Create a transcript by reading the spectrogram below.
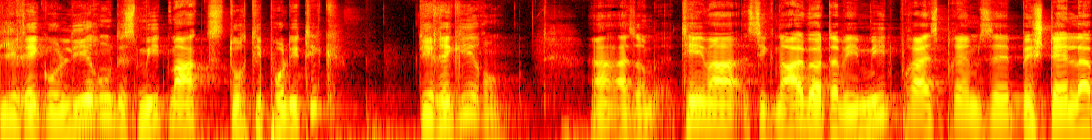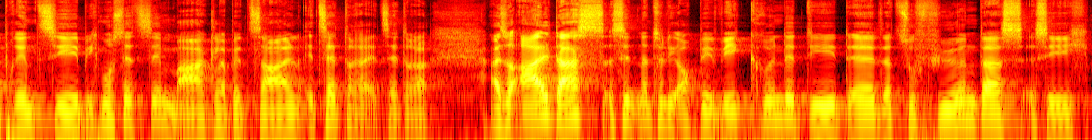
die Regulierung des Mietmarkts durch die Politik, die Regierung. Ja, also Thema Signalwörter wie Mietpreisbremse, Bestellerprinzip, ich muss jetzt den Makler bezahlen, etc. etc. Also all das sind natürlich auch Beweggründe, die äh, dazu führen, dass sich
